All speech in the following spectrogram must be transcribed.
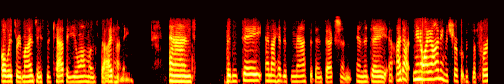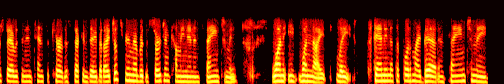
always reminds me. He said, "Kathy, you almost died, honey." And the day, and I had this massive infection. And the day, I don't, you know, I'm not even sure if it was the first day I was in intensive care, or the second day, but I just remember the surgeon coming in and saying to me, one one night late, standing at the foot of my bed and saying to me,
